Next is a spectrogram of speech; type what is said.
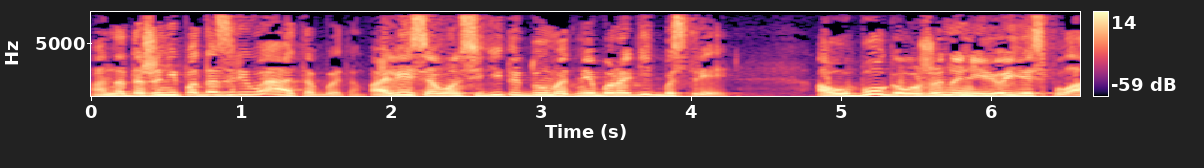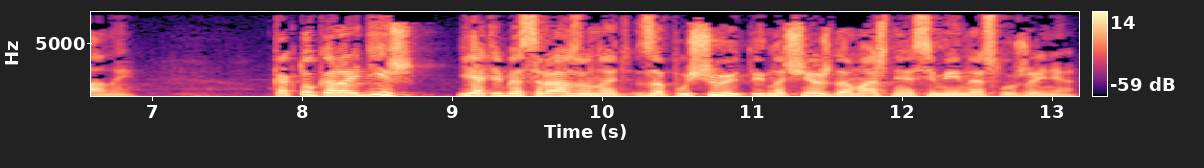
Она даже не подозревает об этом. Олеся вон сидит и думает, мне бы родить быстрее. А у Бога уже на нее есть планы. Как только родишь, я тебя сразу запущу, и ты начнешь домашнее семейное служение.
